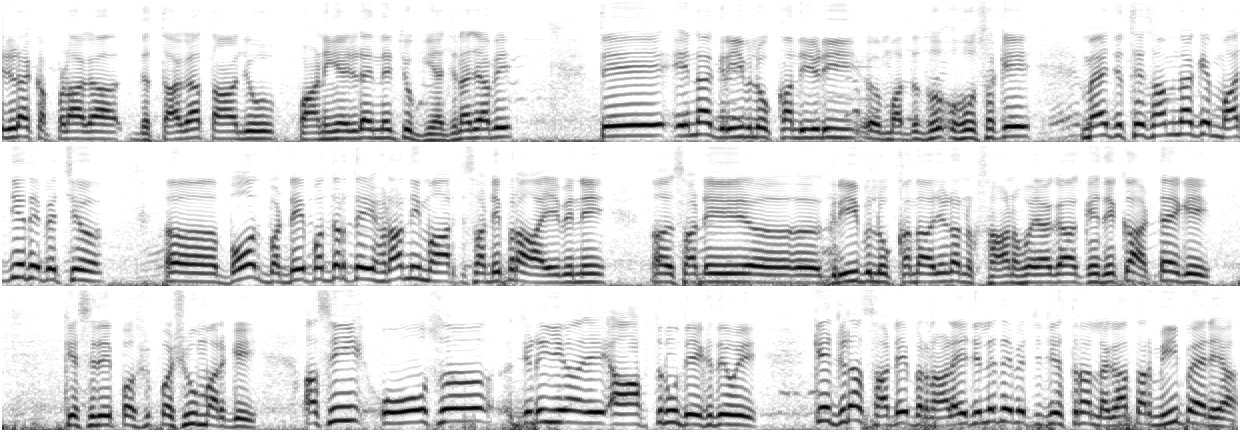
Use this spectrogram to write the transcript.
ਜਿਹੜਾ ਕੱਪੜਾ ਗਾ ਦਿੱਤਾਗਾ ਤਾਂ ਜੋ ਪਾਣੀ ਆ ਜਿਹੜਾ ਇਹਨੇ ਝੁੱਗੀਆਂ 'ਚ ਨਾ ਜਾਵੇ। ਤੇ ਇਹਨਾਂ ਗਰੀਬ ਲੋਕਾਂ ਦੀ ਜਿਹੜੀ ਮਦਦ ਹੋ- ਹੋ ਸਕੇ। ਮੈਂ ਜਿੱਥੇ ਸਮਝਦਾ ਕਿ ਮਾਝੇ ਦੇ ਵਿੱਚ ਬਹੁਤ ਵੱਡੇ ਪੱਧਰ ਤੇ ਹੜ੍ਹਾਂ ਦੀ ਮਾਰਚ ਸਾਡੇ ਭਰਾ ਆਏ ਵੇ ਨੇ। ਸਾਡੇ ਗਰੀਬ ਲੋਕਾਂ ਦਾ ਜਿਹੜਾ ਨੁਕਸਾਨ ਹੋਇਆਗਾ ਕਿਸੇ ਦੇ ਘੱਟ ਹੈਗੇ ਕਿਸੇ ਦੇ ਪਸ਼ੂ ਪਸ਼ੂ ਮਰ ਗਏ। ਅਸੀਂ ਉਸ ਜਿਹੜੀ ਆ, ਇਹ ਆਫਤ ਨੂੰ ਦੇਖਦੇ ਹੋਏ ਕਿ ਜਿਹੜਾ ਸਾਡੇ ਬਰਨਾਲੇ ਜ਼ਿਲ੍ਹੇ ਦੇ ਵਿੱਚ ਜਿਸ ਤਰ੍ਹਾਂ ਲਗਾਤਾਰ ਮੀਂਹ ਪੈ ਰਿਹਾ,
